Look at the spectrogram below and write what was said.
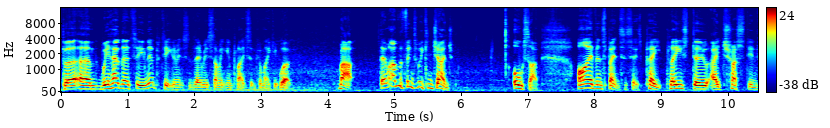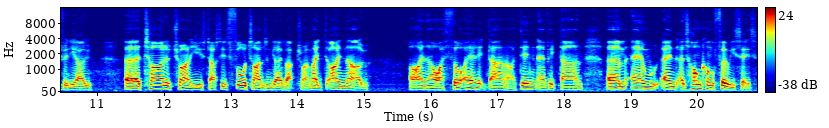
But um, we have that. See, in that particular instance, there is something in place that can make it work. But there are other things we can change. Also, Ivan Spencer says, Pete, please do a trusted video. Uh, tired of trying to use trusted four times and gave up trying. Mate, I know. I know. I thought I had it done. I didn't have it done. Um, and and as Hong Kong Fooey says,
